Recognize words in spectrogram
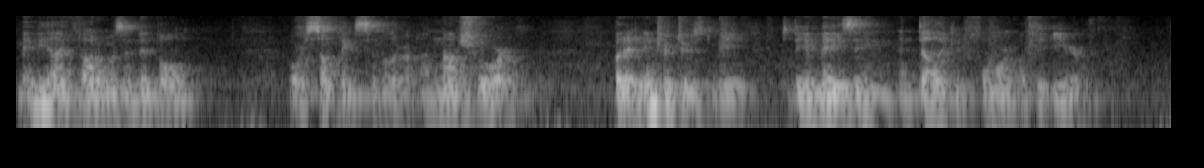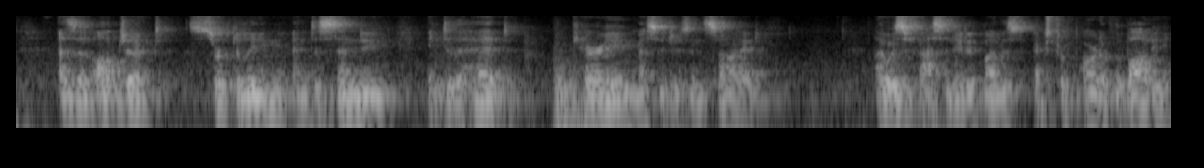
Maybe I thought it was a nipple or something similar, I'm not sure. But it introduced me to the amazing and delicate form of the ear as an object circling and descending into the head, carrying messages inside. I was fascinated by this extra part of the body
